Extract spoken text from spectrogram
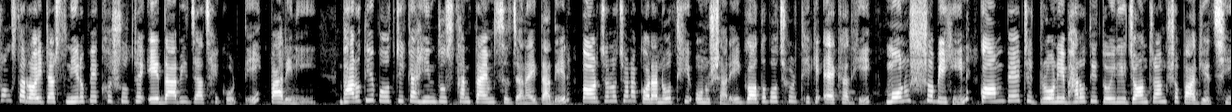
সংস্থা রয়টার্স নিরপেক্ষ সূত্রে এ দাবি যাচাই করতে পারেনি। ভারতীয় পত্রিকা হিন্দুস্তান টাইমস জানায় তাদের পর্যালোচনা করা নথি অনুসারে গত বছর থেকে একাধিক মনুষ্যবিহীন কমব্যাট ড্রোনে ভারতে তৈরি যন্ত্রাংশ পা গেছে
